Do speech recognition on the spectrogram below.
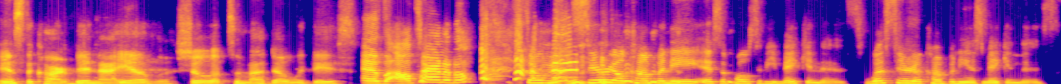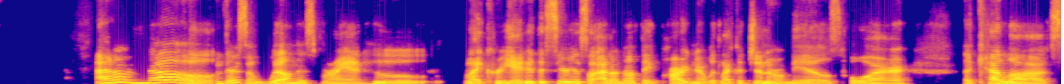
Instacart better not ever show up to my door with this. as an alternative. So what cereal company is supposed to be making this? What cereal company is making this? I don't know. There's a wellness brand who like created the cereal. So I don't know if they partner with like a General Mills or a Kellogg's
